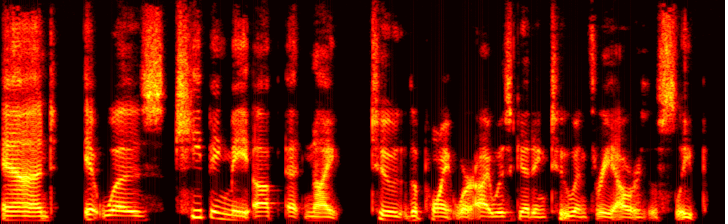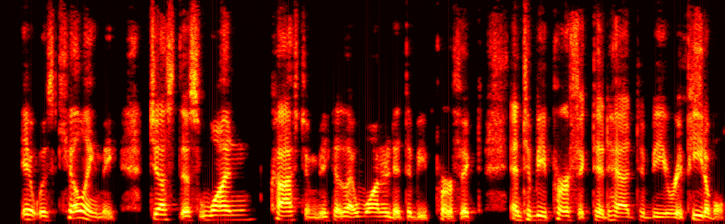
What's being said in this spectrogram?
and it was keeping me up at night to the point where I was getting 2 and 3 hours of sleep it was killing me just this one costume because I wanted it to be perfect and to be perfect it had to be repeatable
